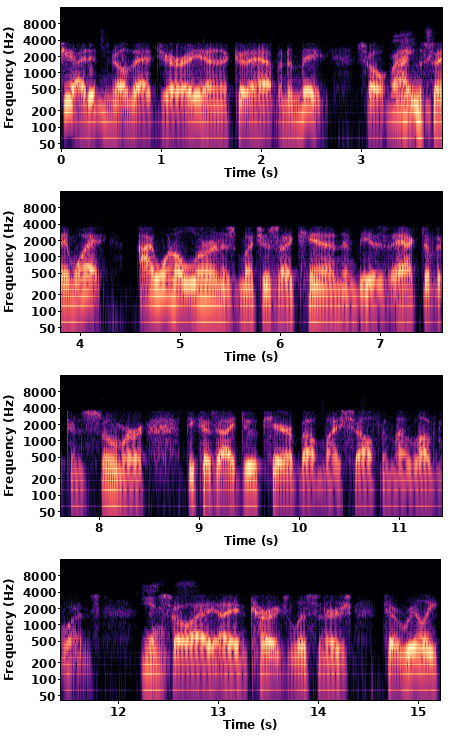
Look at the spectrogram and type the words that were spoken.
"Gee, I didn't know that, Jerry, and it could have happened to me." So I'm the same way. I want to learn as much as I can and be as active a consumer because I do care about myself and my loved ones. Yes. And so I, I encourage listeners to really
